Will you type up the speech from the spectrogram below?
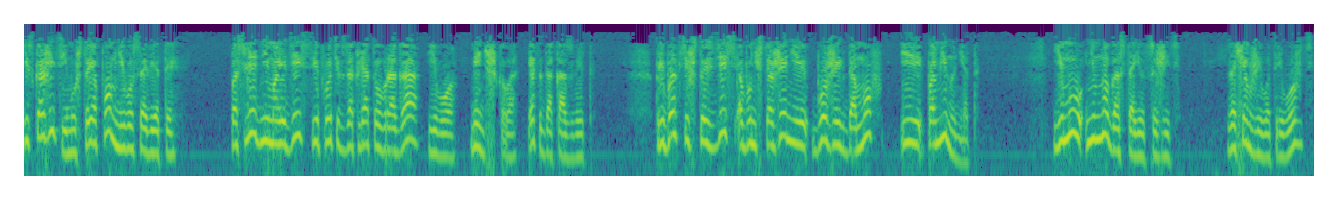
и скажите ему, что я помню его советы. Последнее мое действие против заклятого врага его, Меньшикова, это доказывает. Прибавьте, что здесь об уничтожении Божьих домов и помину нет. Ему немного остается жить. Зачем же его тревожить?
